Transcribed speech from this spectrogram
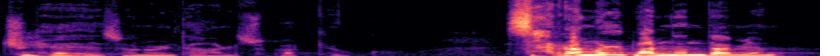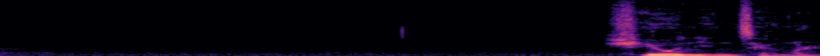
최선을 다할 수밖에 없고, 사랑을 받는다면 쉬운 인생을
